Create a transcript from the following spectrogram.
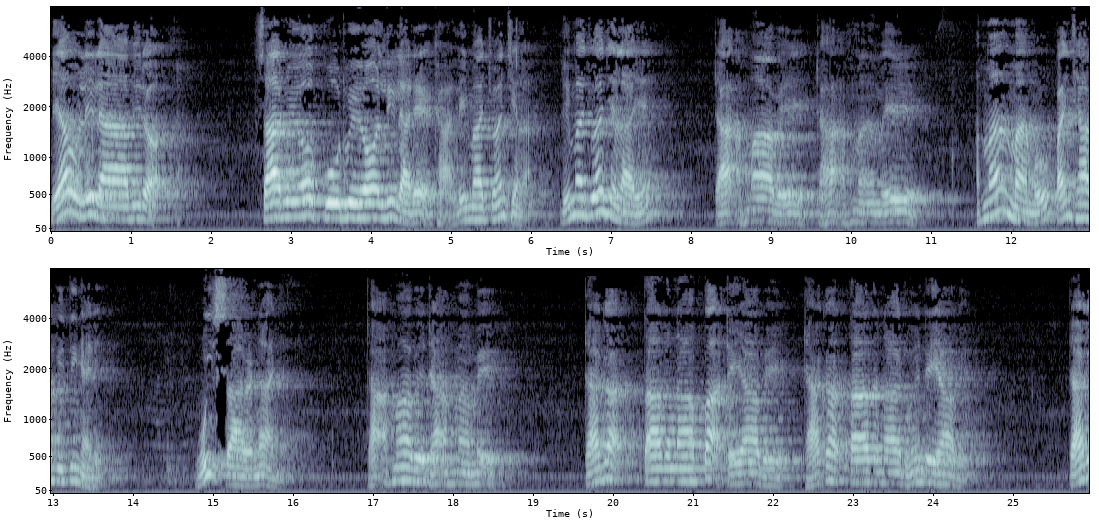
တရားကိုလေ့လာပြီးတော့စာတွေရောကိုတွေရောလေ့လာတဲ့အခါလိမ္မာကျွမ်းကျင်လာလိမ္မာကျွမ်းကျင်လာရင်ဒါအမှားပဲဒါအမှန်ပဲ အမှန်အမှန်ကိုပိုင်းခြားပြီးသိနိုင်တယ်ဝိสารဏညာဒါအမှားပဲဒါအမှန်ပဲဒါကသာသနာပတရားပဲဒါကသာသနာတွင်တရားပဲဒါက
